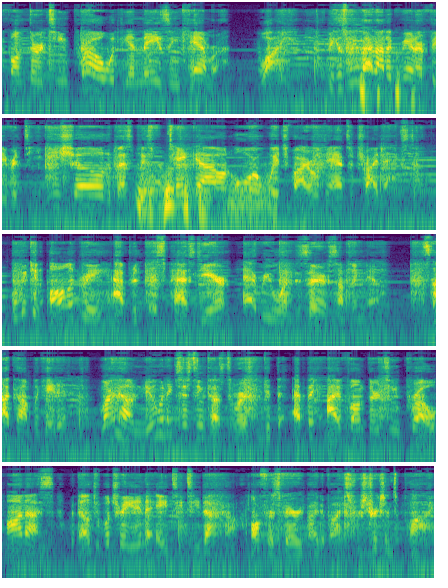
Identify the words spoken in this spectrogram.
iPhone 13 Pro with the amazing camera. Why? Because we might not agree on our favorite TV show, the best place for takeout, or which viral dance to try next. But we can all agree after this past year, everyone deserves something new. It's not complicated. Learn how new and existing customers can get the epic iPhone 13 Pro on us with eligible trade-in at ATT.com. Offers vary by device. Restrictions apply.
